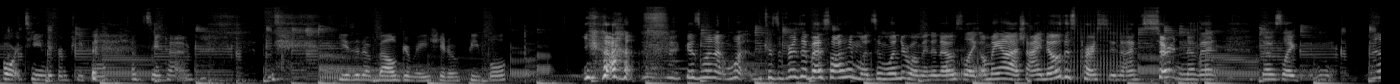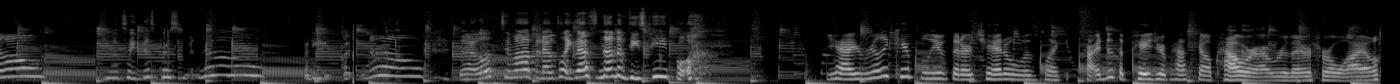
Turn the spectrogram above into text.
fourteen different people at the same time. He's an amalgamation of people. Yeah, because when because the first time I saw him was in Wonder Woman, and I was like, oh my gosh, I know this person, I'm certain of it. And I was like, mm, no, he looks like this person, but no, but he, but no. Then I looked him up, and I was like, that's none of these people. Yeah, I really can't believe that our channel was like kind of the Pedro Pascal power hour there for a while.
